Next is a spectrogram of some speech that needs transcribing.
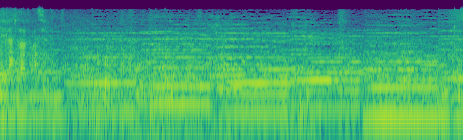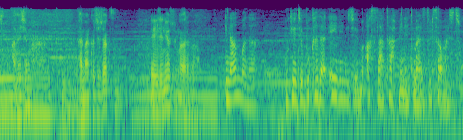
İyi eğlenceler Fatih. Anneciğim, hemen kaçacaktın. Eğleniyorsun galiba. İnan bana bu gece bu kadar eğleneceğimi asla tahmin etmezdim Savaş'cığım.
